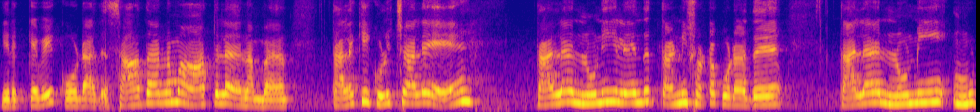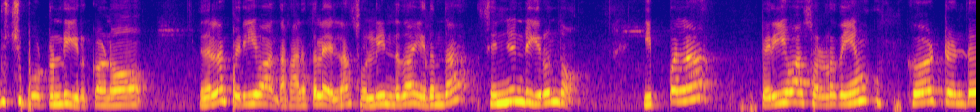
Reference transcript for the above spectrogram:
இருக்கவே கூடாது. சாதாரணமாக ஆற்றுல நம்ம தலைக்கு குளித்தாலே தலை நுனியிலேருந்து தண்ணி சொட்டக்கூடாது. தலை நுனி முடிச்சு போட்டுண்டு இருக்கணும். இதெல்லாம் பெரியவா அந்த காலத்தில் எல்லாம் சொல்லிட்டு தான் இருந்தால் செஞ்சுட்டு இருந்தோம். இப்போல்லாம் பெரியவா சொல்கிறதையும் கேட்டுண்டு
